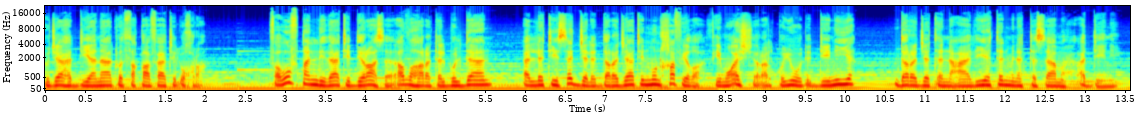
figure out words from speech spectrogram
تجاه الديانات والثقافات الأخرى. فوفقا لذات الدراسة أظهرت البلدان التي سجلت درجات منخفضة في مؤشر القيود الدينية درجة عالية من التسامح الديني.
